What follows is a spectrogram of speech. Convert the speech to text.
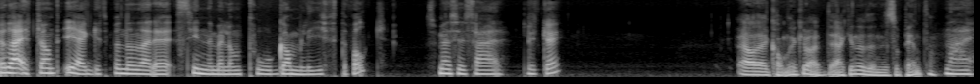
Ja, det er et eller annet eget med den derre sinnet mellom to gamle gifte folk, som jeg syns er litt gøy. ja, det kan jo ikke være Det er ikke nødvendigvis så pent, da. Nei,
